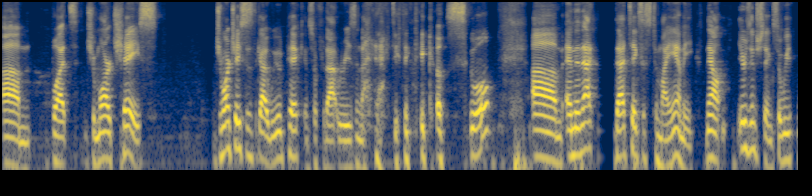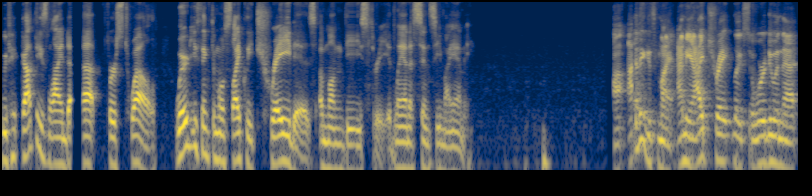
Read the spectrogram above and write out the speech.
Um, but Ja'Marr Chase, Ja'Marr Chase is the guy we would pick, and so for that reason, I, I do think they go Sewell. Um, and then that that takes us to Miami. Now, here's interesting. So we've we've got these lined up first twelve. Where do you think the most likely trade is among these three? Atlanta, Cincy, Miami. I think it's my. I mean, I trade like so. We're doing that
